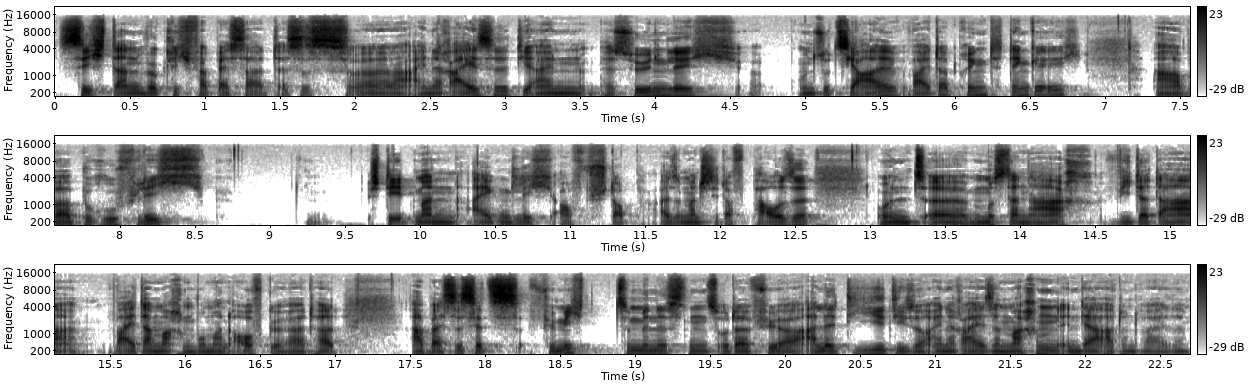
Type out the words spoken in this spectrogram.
sich dann wirklich verbessert. Es ist äh, eine Reise, die einen persönlich und sozial weiterbringt, denke ich, aber beruflich steht man eigentlich auf Stopp. Also man steht auf Pause und äh, muss danach wieder da weitermachen, wo man aufgehört hat. Aber es ist jetzt für mich zumindestens oder für alle die, die so eine Reise machen in der Art und Weise,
